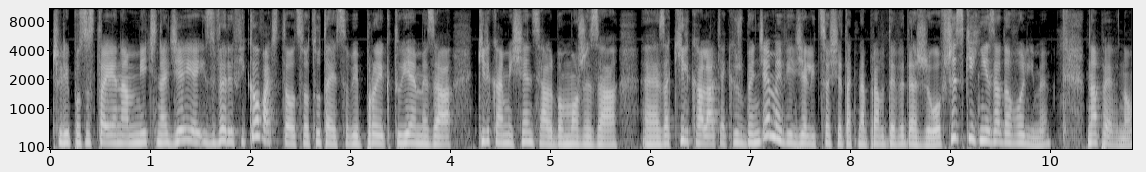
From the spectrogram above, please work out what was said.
Czyli pozostaje nam mieć nadzieję i zweryfikować to, co tutaj sobie projektujemy za kilka miesięcy albo może za, e, za kilka lat, jak już będziemy wiedzieli, co się tak naprawdę wydarzyło. Wszystkich nie zadowolimy, na pewno.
